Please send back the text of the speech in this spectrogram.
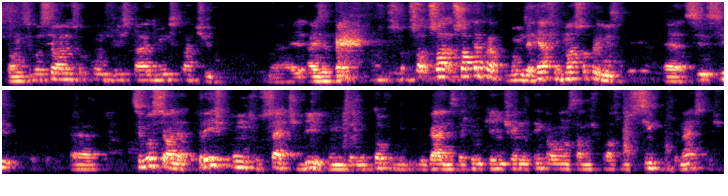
Então, se você olha do seu ponto de vista administrativo, né, até, só, só, só até para, vamos dizer, reafirmar sua premissa. É, se, se, é, se você olha 3.7 bi, vamos dizer, no topo do, do guidance daquilo que a gente ainda tem para lançar nos próximos cinco trimestres,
